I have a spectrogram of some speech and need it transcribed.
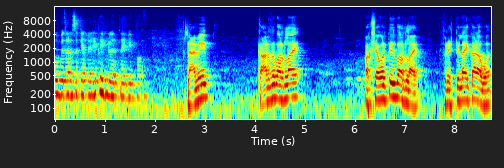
उमेदवारासाठी आपल्याला एकही मिळत नाही बेफॉर्म आम्ही अर्ज भरला आहे पक्षावरतीच भरला आहे फ्रेस्टीलाही काढावं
